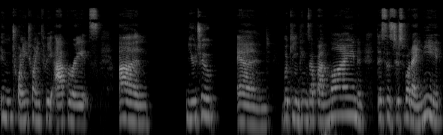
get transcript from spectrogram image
in 2023 operates on YouTube and looking things up online and this is just what I need.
